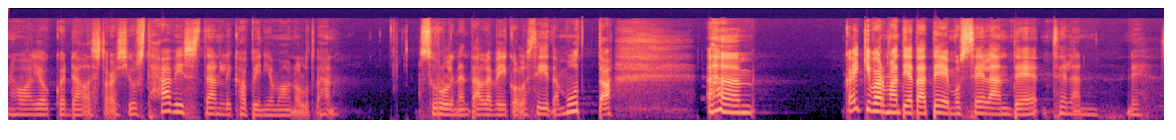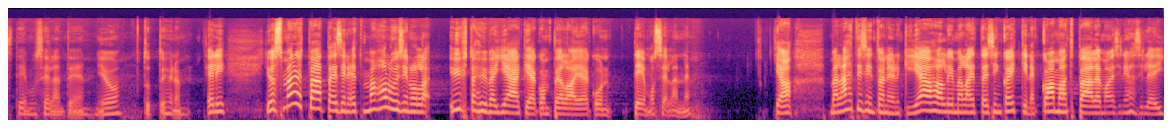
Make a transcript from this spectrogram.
NHL-joukkue Dallas Stars just hävisi Stanley Cupin ja mä oon ollut vähän surullinen tällä viikolla siitä, mutta ähm, kaikki varmaan tietää Teemu Selänteen, Selän, ne Teemu Selänteen, joo, tuttu hynä. Eli jos mä nyt päättäisin, että mä haluaisin olla yhtä hyvä jääkiekon pelaaja kuin Teemu Selänne. Ja mä lähtisin tuonne jonnekin jäähalliin, mä laittaisin kaikki ne kamat päälle, mä olisin ihan silleen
